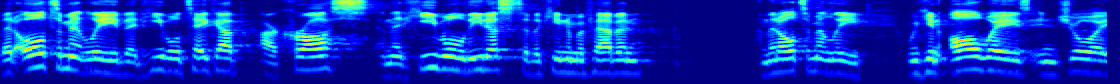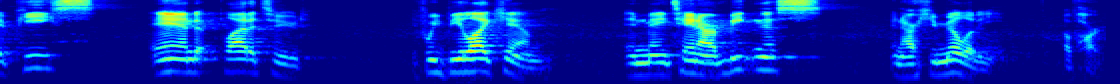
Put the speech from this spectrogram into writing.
that ultimately that he will take up our cross and that he will lead us to the kingdom of heaven and that ultimately we can always enjoy peace and platitude if we be like him and maintain our meekness and our humility of heart.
